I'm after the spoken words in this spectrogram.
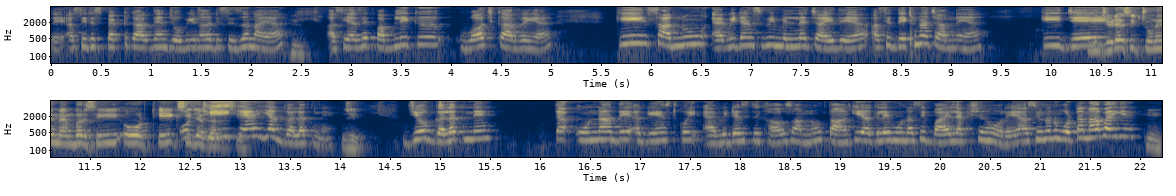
ਤੇ ਅਸੀਂ ਰਿਸਪੈਕਟ ਕਰਦੇ ਹਾਂ ਜੋ ਵੀ ਉਹਨਾਂ ਦਾ ਡਿਸੀਜਨ ਆਇਆ। ਅਸੀਂ ਐਜ਼ ਅ ਪਬਲਿਕ ਵਾਚ ਕਰ ਰਹੇ ਹਾਂ ਕਿ ਸਾਨੂੰ ਐਵੀਡੈਂਸ ਵੀ ਮਿਲਨੇ ਚਾਹੀਦੇ ਆ। ਅਸੀਂ ਦੇਖਣਾ ਚਾਹੁੰਦੇ ਆ ਕਿ ਜੇ ਜਿਹੜੇ ਸੀ ਚੁਣੇ ਮੈਂਬਰ ਸੀ ਉਹ ਠੀਕ ਸੀ ਜਾਂ ਗਲਤ ਠੀਕ ਹੈ ਜਾਂ ਗਲਤ ਨੇ। ਜੀ। ਜੇ ਉਹ ਗਲਤ ਨੇ ਤਾਂ ਉਹਨਾਂ ਦੇ ਅਗੇਂਸਟ ਕੋਈ ਐਵੀਡੈਂਸ ਦਿਖਾਓ ਸਾਨੂੰ ਤਾਂ ਕਿ ਅਗਲੇ ਹੁਣ ਅਸੀਂ ਬਾਈ ਇਲੈਕਸ਼ਨ ਹੋ ਰਹੇ ਆ ਅਸੀਂ ਉਹਨਾਂ ਨੂੰ ਵੋਟਾਂ ਨਾ ਪਾਈਏ। ਹੂੰ।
